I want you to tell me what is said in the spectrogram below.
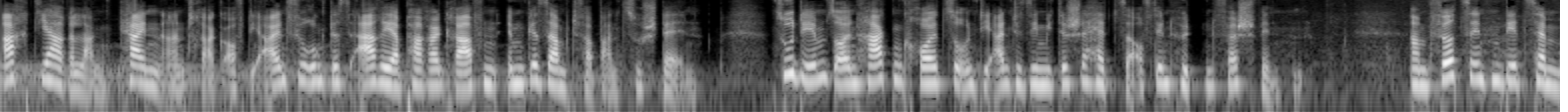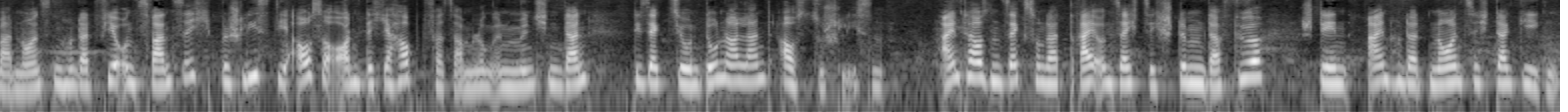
acht Jahre lang keinen Antrag auf die Einführung des ARIA-Paragraphen im Gesamtverband zu stellen. Zudem sollen Hakenkreuze und die antisemitische Hetze auf den Hütten verschwinden. Am 14. Dezember 1924 beschließt die außerordentliche Hauptversammlung in München dann, die Sektion Donauland auszuschließen. 1663 Stimmen dafür stehen 190 dagegen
